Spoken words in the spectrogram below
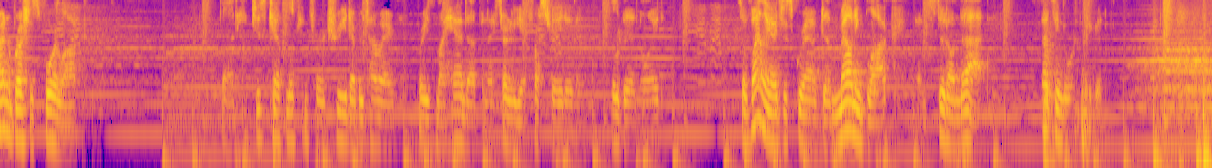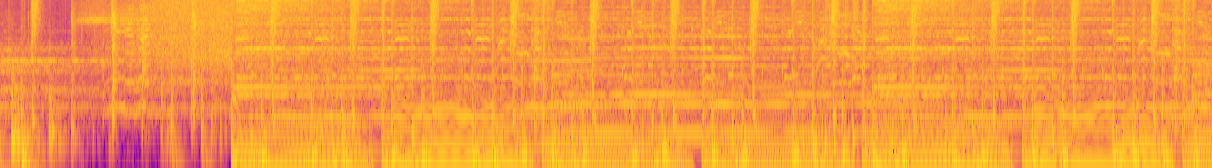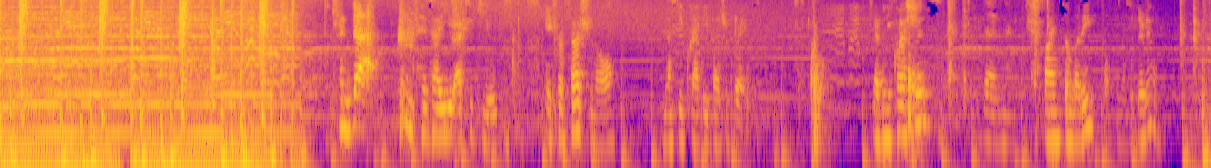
Trying to brush his forelock, but he just kept looking for a treat every time I raised my hand up, and I started to get frustrated and a little bit annoyed. So finally, I just grabbed a mounting block and stood on that. That seemed to work pretty good. is how you execute a professional, messy, crappy bunch of braids. If you have any questions, then find somebody knows what they're doing.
